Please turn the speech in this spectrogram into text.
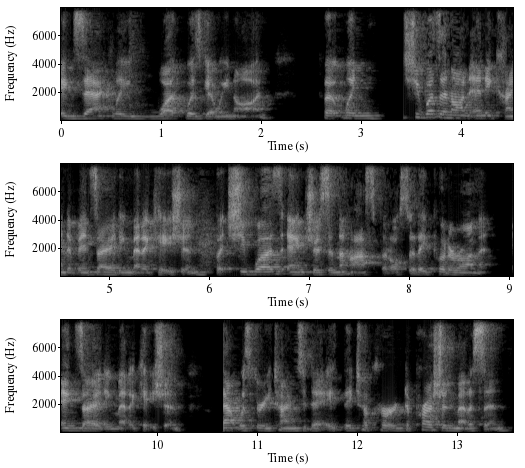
exactly what was going on. But when she wasn't on any kind of anxiety medication, but she was anxious in the hospital. So they put her on anxiety medication. That was three times a day. They took her depression medicine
